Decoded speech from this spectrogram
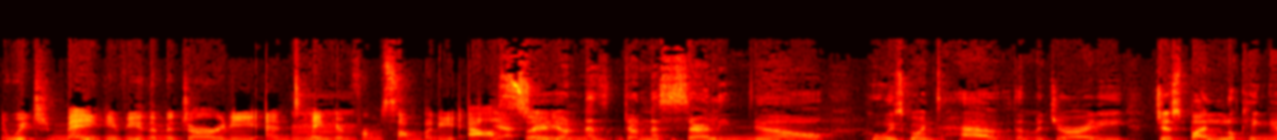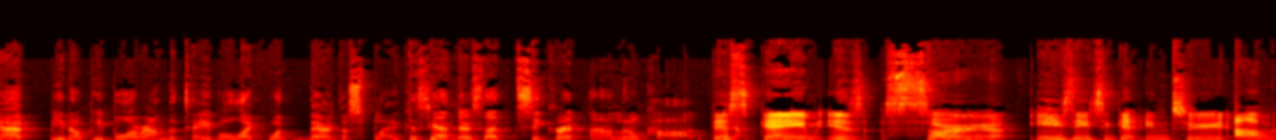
which may give you the majority and take it mm. from somebody else. Yeah, so, you don't, ne- don't necessarily know who is going to have the majority just by looking at you know people around the table, like what their display. Because yeah, there's that secret uh, little card. This game is so easy to get into. Um,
